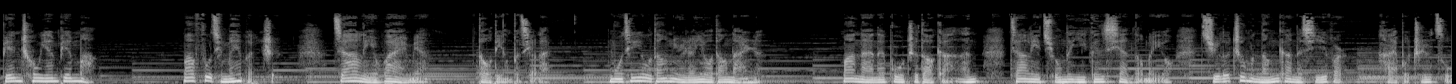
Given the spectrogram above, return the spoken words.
边抽烟边骂，骂父亲没本事，家里外面都顶不起来。母亲又当女人又当男人。骂奶奶不知道感恩，家里穷的一根线都没有，娶了这么能干的媳妇儿还不知足。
